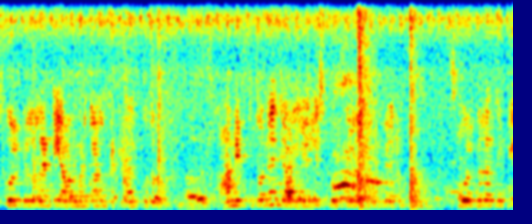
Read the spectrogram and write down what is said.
స్కూల్ పిల్లలు అంటే ఎవరు పడితే పెట్టడానికి కుదరదు. ఆ నిప్పుతోనే జాగి వెళ్ళి స్కూల్ పిల్లలు దింపాను. స్కూల్ పిల్లలు దింపి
